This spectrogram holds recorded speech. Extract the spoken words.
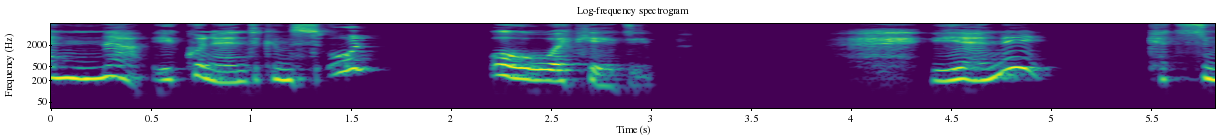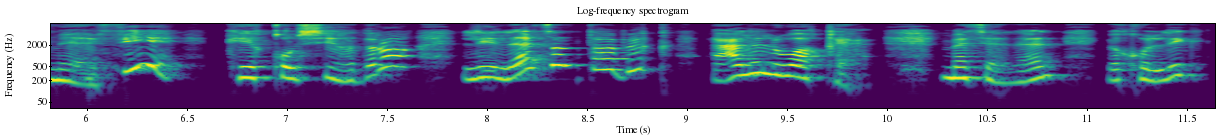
أن يكون عندك مسؤول وهو كاذب. يعني كتسمع فيه كيقول شي هضرة اللي لا تنطبق على الواقع. مثلا يقول لك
